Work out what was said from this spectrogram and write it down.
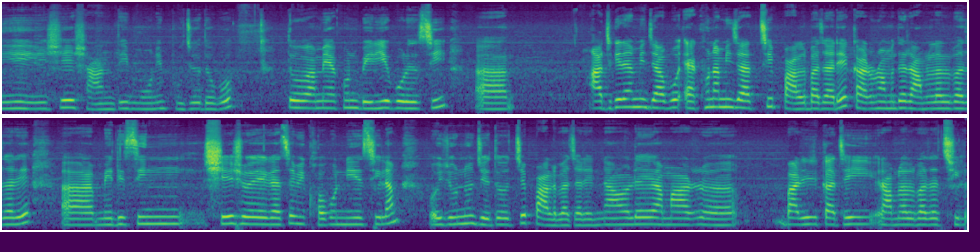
নিয়ে এসে শান্তি মনে পুজো দেবো। তো আমি এখন বেরিয়ে পড়েছি আজকের আমি যাব, এখন আমি যাচ্ছি পাল বাজারে কারণ আমাদের রামলাল বাজারে মেডিসিন শেষ হয়ে গেছে, আমি খবর নিয়েছিলাম, ওই জন্য যেতে হচ্ছে পাল বাজারে না হলে আমার বাড়ির কাছেই রামলাল বাজার ছিল,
